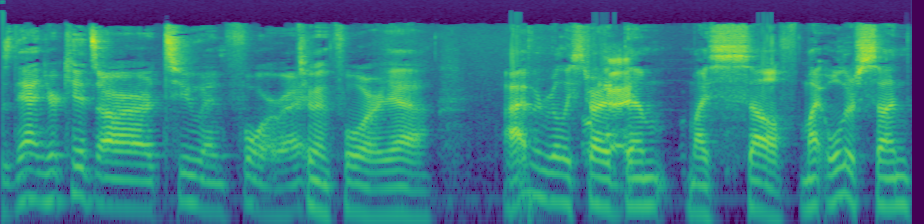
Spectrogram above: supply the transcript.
Dan, your kids are two and four, right? Two and four, yeah. I haven't really started okay. them myself. My older son,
